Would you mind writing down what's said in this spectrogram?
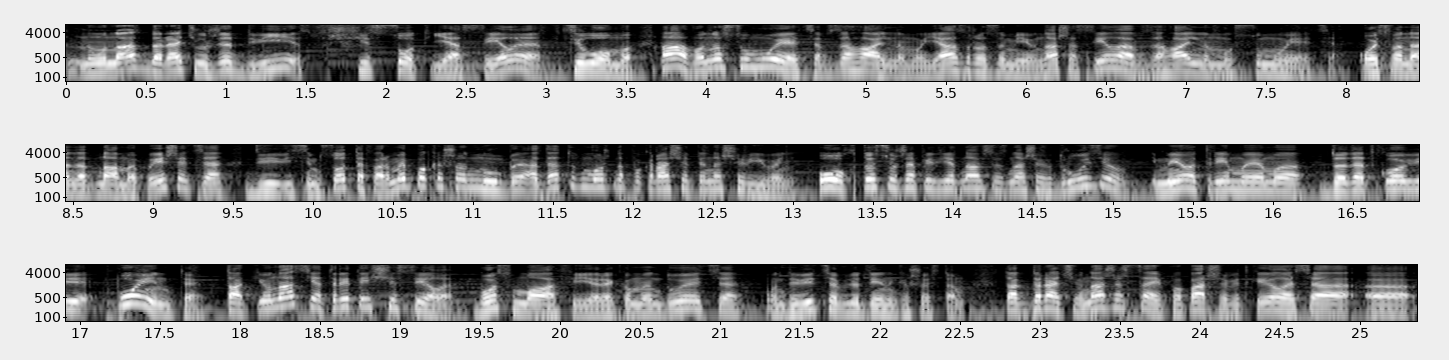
Ну, у нас, до речі, вже 2600 є сили в цілому. А, воно сумується в загальному. Я зрозумів. Наша сила в загальному сумується. Ось вона над нами пишеться. 2800. Тепер ми поки що нуби. А де тут можна покращити наш рівень? О, хтось уже під'єднався з наших друзів, і ми отримуємо додаткові поінти. Так, і у нас є 3000 сили. Бос мафії рекомендується. Он дивіться в людинки щось там. Так, до речі, в нас же ж цей, по-перше, відкрилася е,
